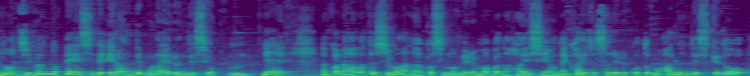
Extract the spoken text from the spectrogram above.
の自分のペースで選んでもらえるんですよ。うん、でだから私はなんかそのメルマガの配信をね解除されることもあるんですけど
